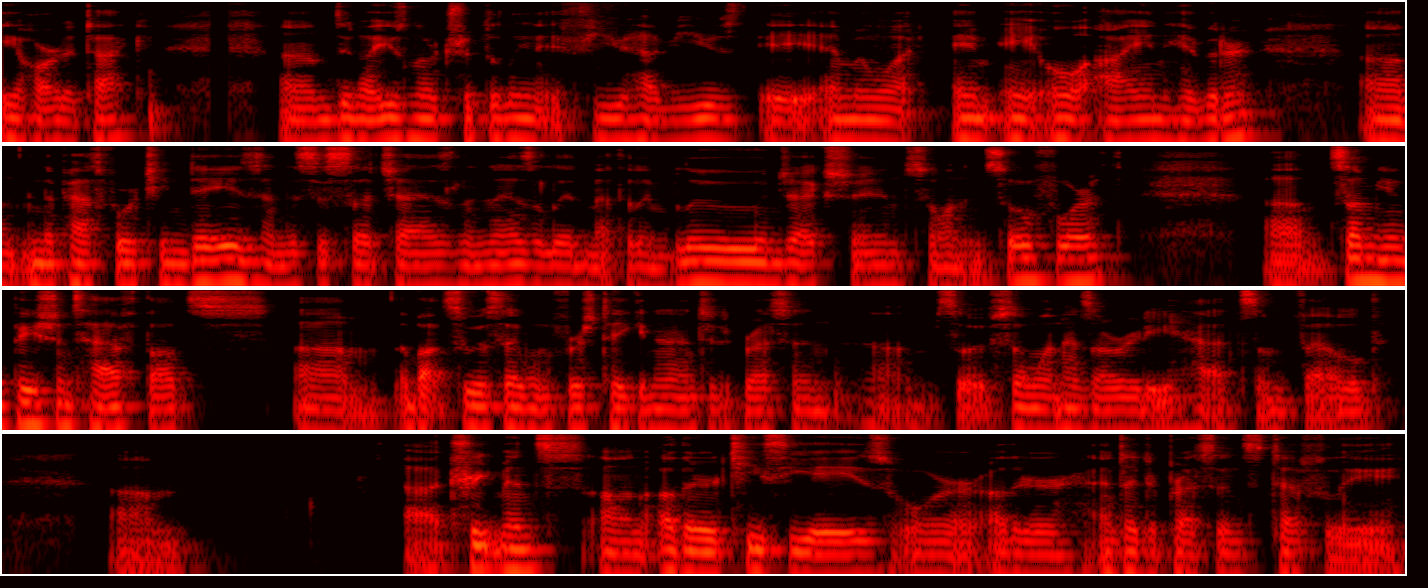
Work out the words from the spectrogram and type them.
a heart attack. Um, do not use nortriptyline if you have used a MAOI, inhibitor um, in the past 14 days, and this is such as linezolid, methylene blue injection, so on and so forth. Um, some young patients have thoughts um, about suicide when first taking an antidepressant. Um, so, if someone has already had some failed um, uh, treatments on other TCAs or other antidepressants, definitely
